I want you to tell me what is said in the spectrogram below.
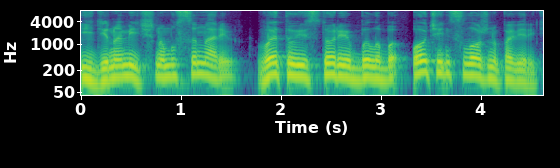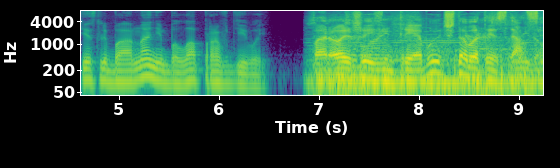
и динамичному сценарию. В эту историю было бы очень сложно поверить, если бы она не была правдивой. Порой жизнь требует, чтобы ты сдался.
